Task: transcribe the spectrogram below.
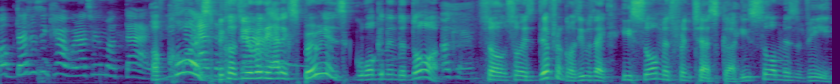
Oh, that doesn't count. We're not talking about that. Of You course, because he already had experience walking in the door. Okay. So so it's different because he was like he saw Miss Francesca, he saw Miss V,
